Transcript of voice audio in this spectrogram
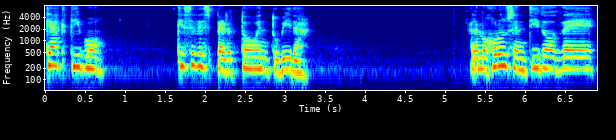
qué activó, qué se despertó en tu vida. A lo mejor un sentido de,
